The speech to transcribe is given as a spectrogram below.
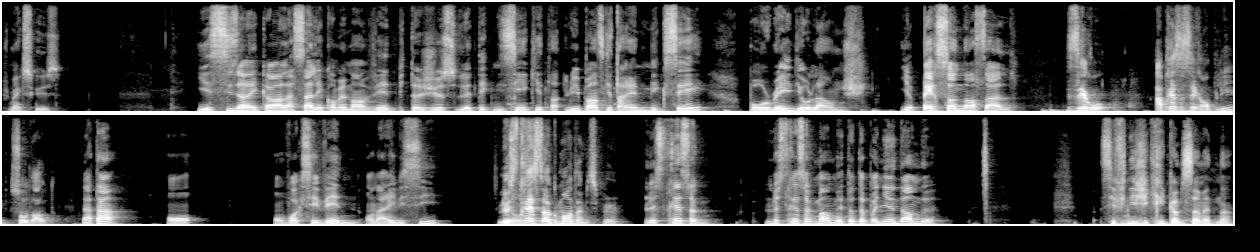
Je m'excuse. Il est 6h15, la salle est complètement vide, puis t'as juste le technicien qui est en... Lui, pense qu'il est en train de mixer pour Radio Lounge. Il y a personne dans la salle. Zéro. Après, ça s'est rempli, sold out. Mais attends, on, on voit que c'est vide, on arrive ici. Le on- stress augmente un petit peu. Le stress, aug- le stress augmente, mais toi, t'as pogné un down de... C'est fini, j'écris comme ça maintenant.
